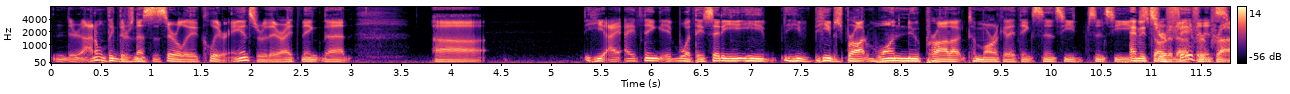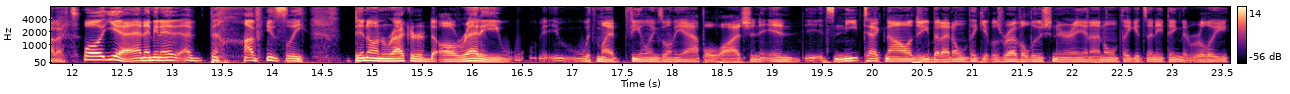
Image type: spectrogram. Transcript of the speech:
there. I don't think there's necessarily a clear answer there. I think that. Uh, he, I, I think it, what they said he, he he he's brought one new product to market. I think since he since he And it's your favorite product. Well, yeah, and I mean I, I've obviously been on record already with my feelings on the Apple Watch, and, and it's neat technology, but I don't think it was revolutionary, and I don't think it's anything that really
